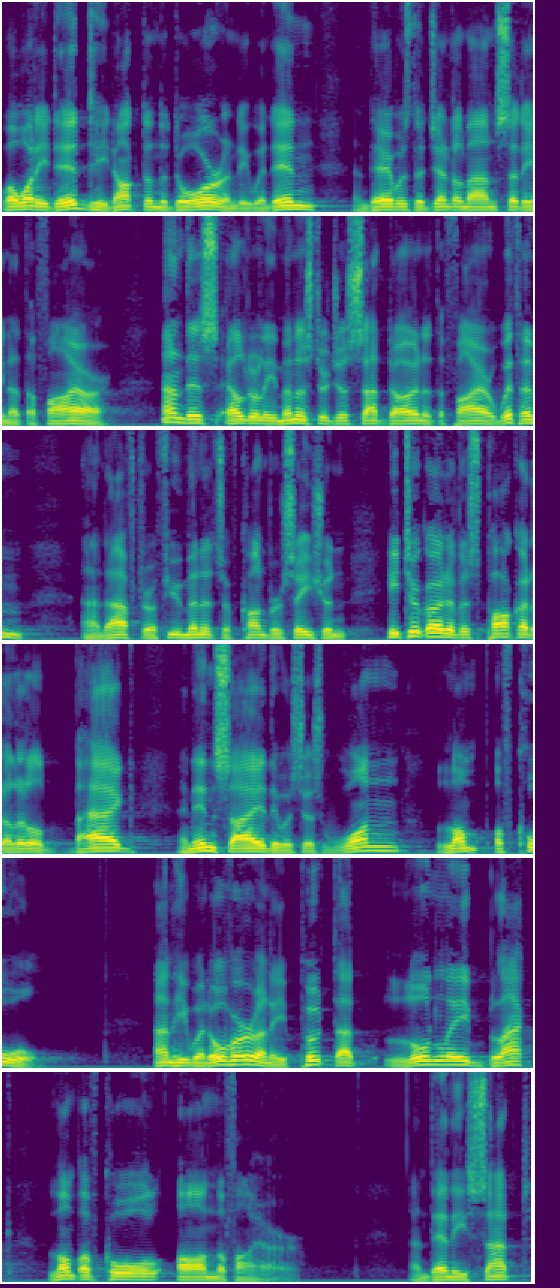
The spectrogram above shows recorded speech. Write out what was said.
Well, what he did, he knocked on the door and he went in, and there was the gentleman sitting at the fire. And this elderly minister just sat down at the fire with him. And after a few minutes of conversation, he took out of his pocket a little bag, and inside there was just one lump of coal. And he went over and he put that lonely black lump of coal on the fire. And then he sat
